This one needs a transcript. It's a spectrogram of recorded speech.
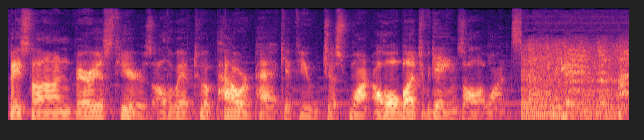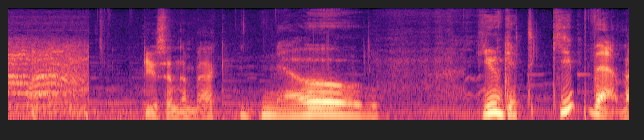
based on various tiers, all the way up to a power pack if you just want a whole bunch of games all at once. Do you send them back? No. You get to keep them.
